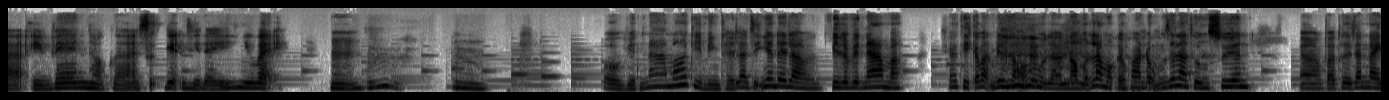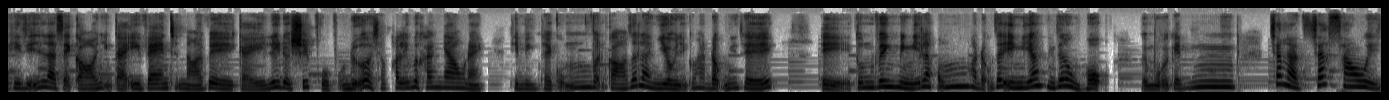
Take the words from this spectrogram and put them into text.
uh, event hoặc là sự kiện gì đấy như vậy ừ. Ừ. Ừ. ở Việt Nam á thì mình thấy là dĩ nhiên đây là vì là Việt Nam mà thì các bạn biết rõ rồi là nó vẫn là một cái hoạt động rất là thường xuyên à, và thời gian này thì dĩ nhiên là sẽ có những cái event nói về cái leadership của phụ nữ ở trong các lĩnh vực khác nhau này. Thì mình thấy cũng vẫn có rất là nhiều những cái hoạt động như thế để tôn vinh. Mình nghĩ là cũng hoạt động rất ý nghĩa mình rất ủng hộ. Bởi mỗi cái chắc là chắc sau thì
